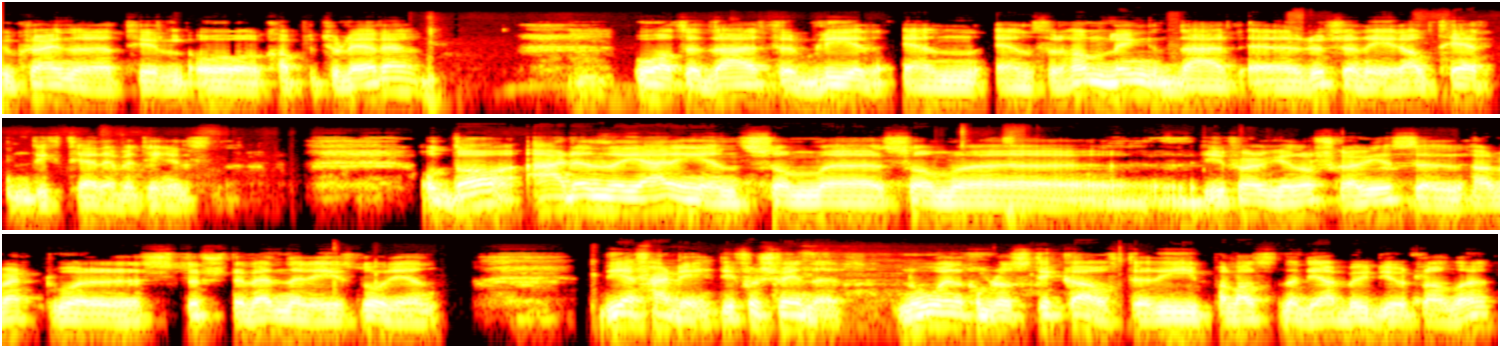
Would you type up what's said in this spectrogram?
ukrainere til å kapitulere. Og at det deretter blir en, en forhandling der eh, russerne i realiteten dikterer betingelsene. Og da er den regjeringen som, eh, som eh, ifølge norske aviser har vært våre største venner i historien, de er ferdig, de forsvinner. Noen kommer til å stikke av til de palassene de har bygd i utlandet.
